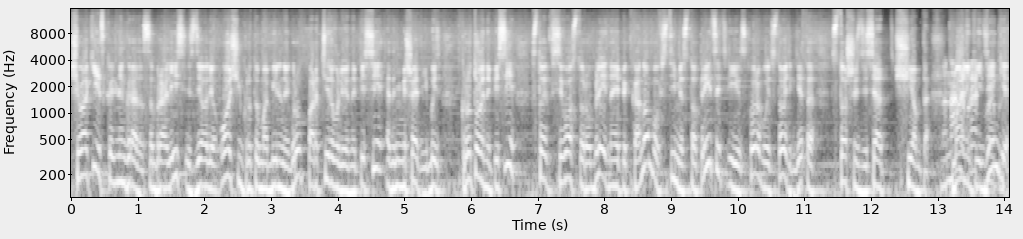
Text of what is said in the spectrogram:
Чуваки из Калининграда собрались, сделали очень крутую мобильную игру, портировали ее на PC. Это не мешает ей быть крутой на PC. Стоит всего 100 рублей на Epic Konobu, в Steam 130 и скоро будет стоить где-то 160 с чем-то. Маленькие деньги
